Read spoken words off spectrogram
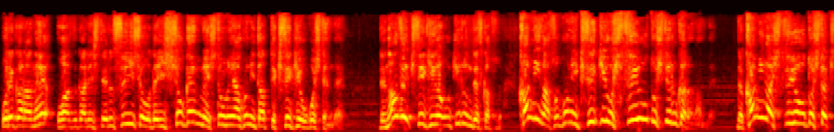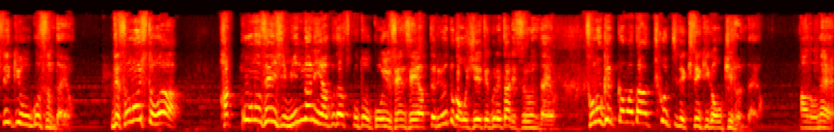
俺からね、お預かりしてる水晶で一生懸命人の役に立って奇跡を起こしてんだよ。で、なぜ奇跡が起きるんですかと。神がそこに奇跡を必要としてるからなんだよ。だ神が必要とした奇跡を起こすんだよ。で、その人は、発酵の戦士みんなに役立つことをこういう先生やってるよとか教えてくれたりするんだよ。その結果またあっちこっちで奇跡が起きるんだよ。あのね、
